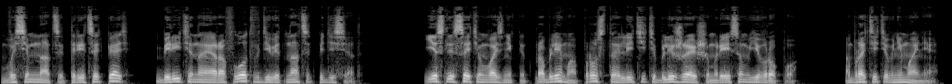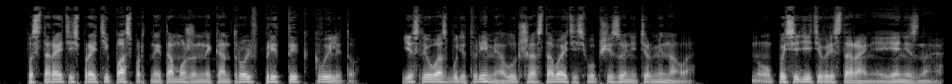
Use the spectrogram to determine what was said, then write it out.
в 18.35, берите на Аэрофлот в 19.50. Если с этим возникнет проблема, просто летите ближайшим рейсом в Европу. Обратите внимание — Постарайтесь пройти паспортный и таможенный контроль впритык к вылету. Если у вас будет время, лучше оставайтесь в общей зоне терминала. Ну, посидите в ресторане, я не знаю.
